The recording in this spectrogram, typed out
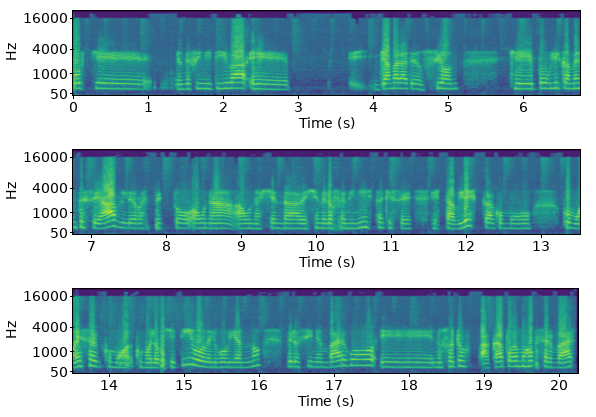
porque en definitiva eh, llama la atención que públicamente se hable respecto a una a una agenda de género feminista que se establezca como como ese como como el objetivo del gobierno pero sin embargo eh, nosotros acá podemos observar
